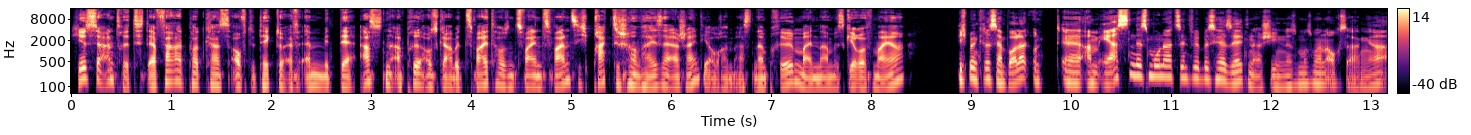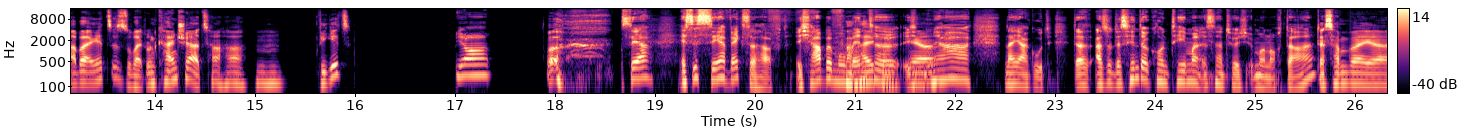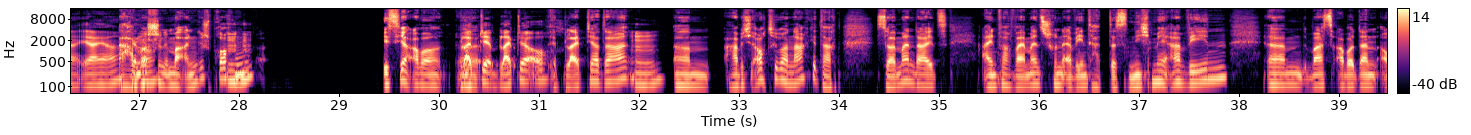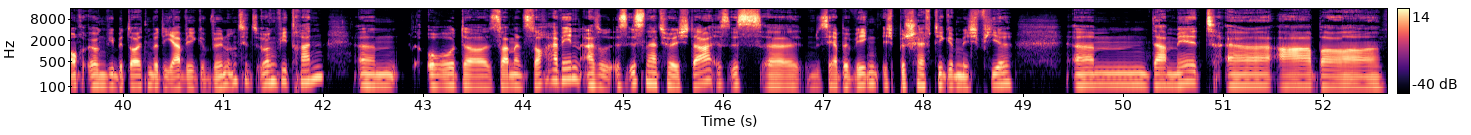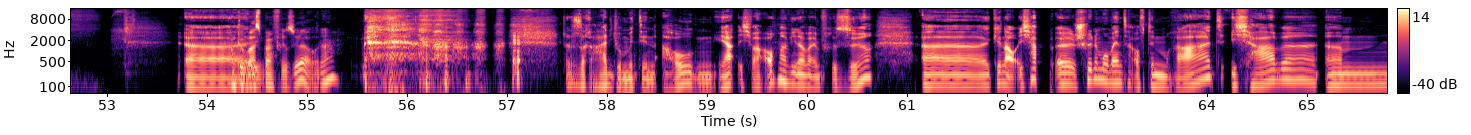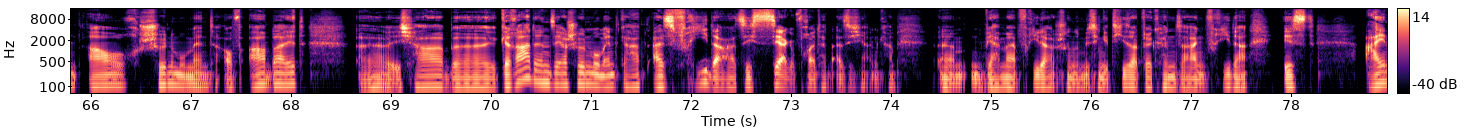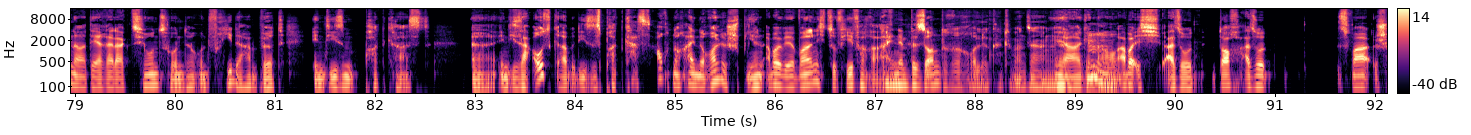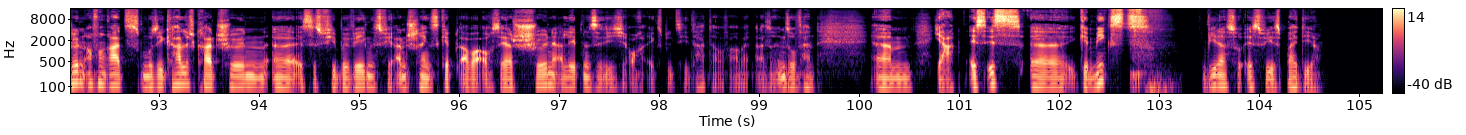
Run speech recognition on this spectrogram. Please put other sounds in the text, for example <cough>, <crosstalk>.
Hier ist der Antritt, der Fahrradpodcast auf Detektor FM mit der ersten April-Ausgabe 2022. Praktischerweise erscheint die auch am 1. April. Mein Name ist Gerolf Meyer. Ich bin Christian Bollert und äh, am 1. des Monats sind wir bisher selten erschienen, das muss man auch sagen, ja. Aber jetzt ist es soweit und kein Scherz, haha. Mhm. Wie geht's? Ja, <laughs> sehr, es ist sehr wechselhaft. Ich habe Momente, Verhalten, ich, ja. ja, naja, gut. Das, also das Hintergrundthema ist natürlich immer noch da. Das haben wir ja, ja, ja. Haben wir schon immer angesprochen. Mhm. Ist ja aber. Bleibt äh, der, bleibt der auch? er bleibt ja da. Mhm. Ähm, habe ich auch drüber nachgedacht. Soll man da jetzt einfach, weil man es schon erwähnt hat, das nicht mehr erwähnen, ähm, was aber dann auch irgendwie bedeuten würde, ja, wir gewöhnen uns jetzt irgendwie dran, ähm, oder soll man es doch erwähnen? Also es ist natürlich da, es ist äh, sehr bewegend, ich beschäftige mich viel ähm, damit, äh, aber äh, Und du warst beim Friseur, oder? <laughs> das Radio mit den Augen. Ja, ich war auch mal wieder beim Friseur. Äh, genau, ich habe äh, schöne Momente auf dem Rad. Ich habe ähm, auch schöne Momente auf Arbeit. Äh, ich habe gerade einen sehr schönen Moment gehabt, als Frieda sich sehr gefreut hat, als ich hier ankam. Ähm, wir haben ja Frieda schon so ein bisschen geteasert. Wir können sagen, Frieda ist einer der Redaktionshunde und Frieda wird in diesem Podcast äh, in dieser Ausgabe dieses Podcasts auch noch eine Rolle spielen, aber wir wollen nicht zu viel verraten. Eine besondere Rolle, könnte man sagen. ja, genau. Mhm. Aber ich, also doch, also es war schön auf dem Rad, es ist musikalisch gerade schön, äh, es ist viel bewegend, es ist viel anstrengend, es gibt aber auch sehr schöne Erlebnisse, die ich auch explizit hatte auf Arbeit. Also insofern, ähm, ja, es ist äh, gemixt, wie das so ist, wie es bei dir.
